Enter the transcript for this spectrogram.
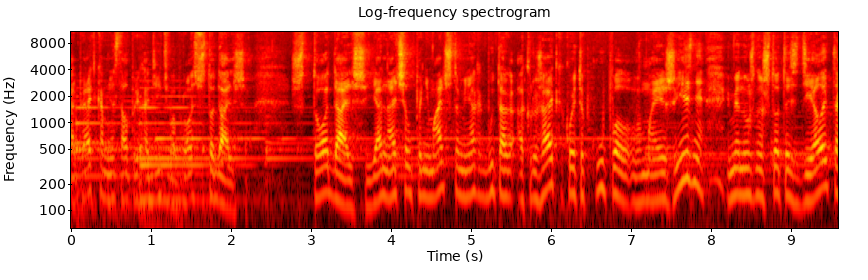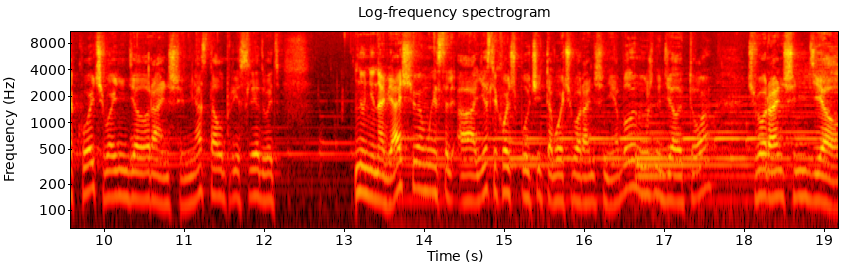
опять ко мне стал приходить вопрос, что дальше? Что дальше? Я начал понимать, что меня как будто окружает какой-то купол в моей жизни, и мне нужно что-то сделать такое, чего я не делал раньше. И меня стало преследовать ну, не навязчивая мысль, а если хочешь получить того, чего раньше не было, нужно делать то, чего раньше не делал.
